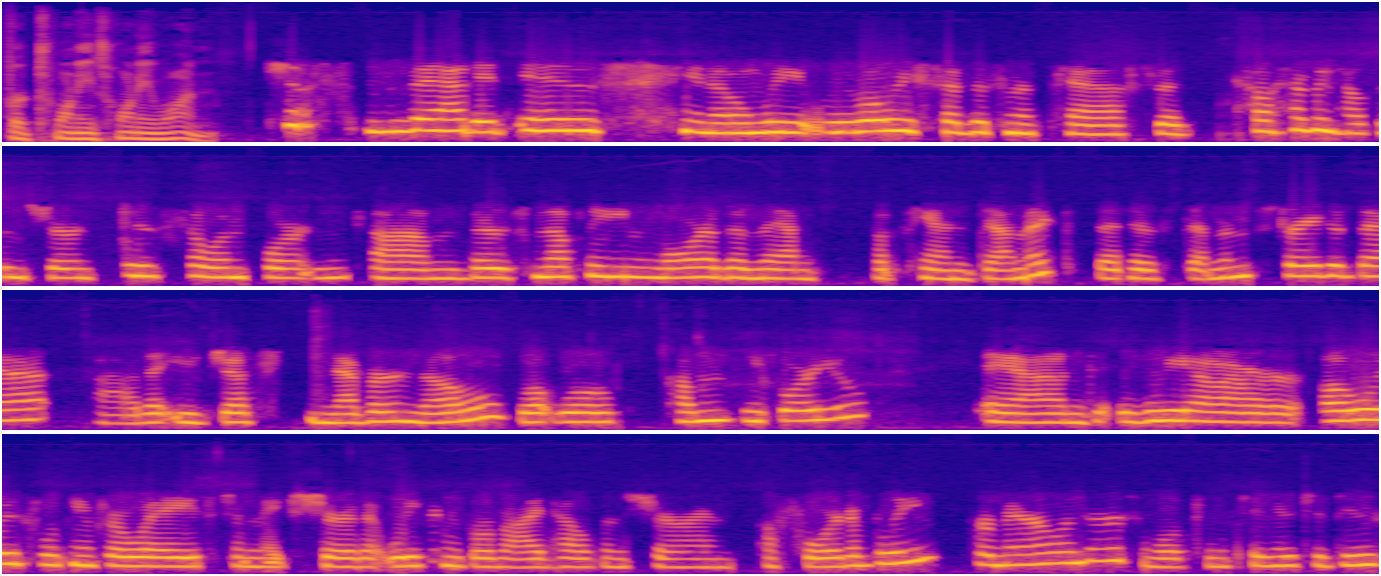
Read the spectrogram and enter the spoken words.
for 2021? Just that it is, you know, we, we've always said this in the past that how having health insurance is so important. Um, there's nothing more than that, the pandemic that has demonstrated that, uh, that you just never know what will come before you. And we are always looking for ways to make sure that we can provide health insurance affordably for Marylanders, and we'll continue to do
